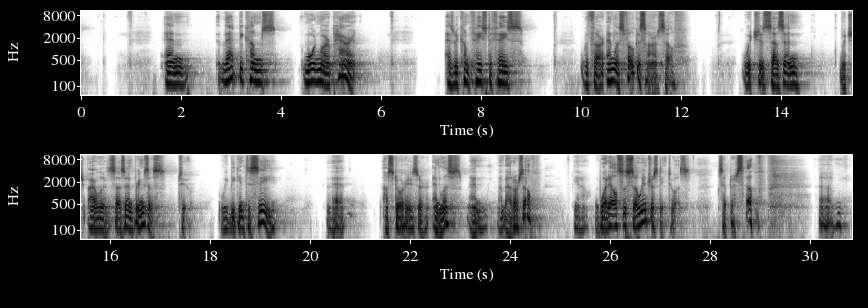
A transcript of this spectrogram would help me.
And that becomes more and more apparent as we come face to face with our endless focus on ourselves, which is Zazen, which our Zazen brings us to. We begin to see that our stories are endless and about ourselves. You know, what else is so interesting to us except ourselves? Um,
